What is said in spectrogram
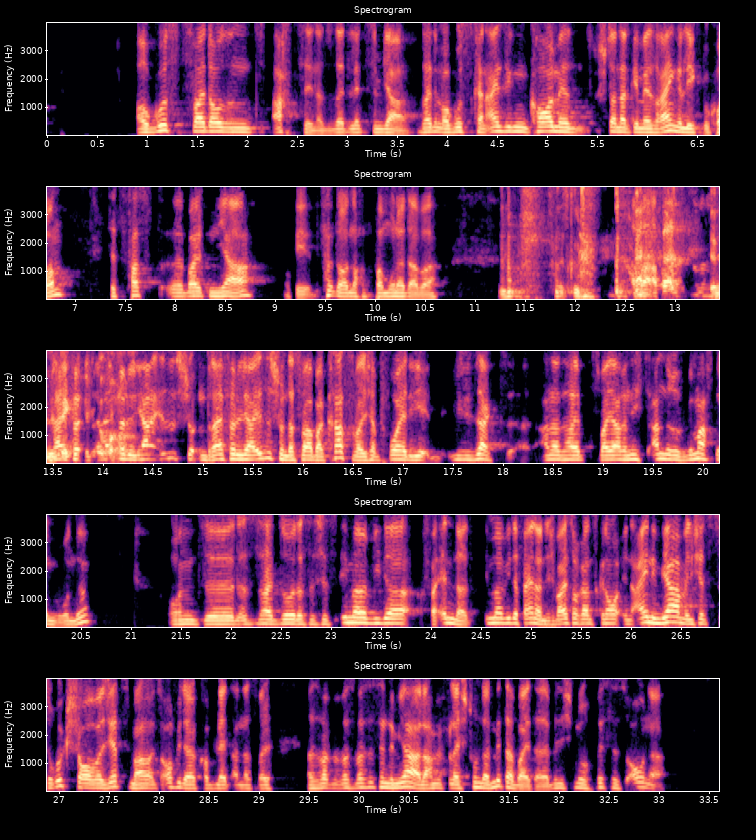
August 2018, also seit letztem Jahr. Seit dem August keinen einzigen Call mehr standardgemäß reingelegt bekommen. Ist jetzt fast äh, bald ein Jahr. Okay, dauert noch ein paar Monate, aber Ja, alles gut. Aber, aber ein, Dreiviertel, Dreivierteljahr ist es schon, ein Dreivierteljahr ist es schon. Das war aber krass, weil ich habe vorher die, wie gesagt, anderthalb, zwei Jahre nichts anderes gemacht im Grunde. Und äh, das ist halt so, dass sich jetzt immer wieder verändert, immer wieder verändert. Ich weiß auch ganz genau, in einem Jahr, wenn ich jetzt zurückschaue, was ich jetzt mache, ist auch wieder komplett anders, weil was, was, was ist in dem Jahr? Da haben wir vielleicht 100 Mitarbeiter, da bin ich nur Business Owner,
